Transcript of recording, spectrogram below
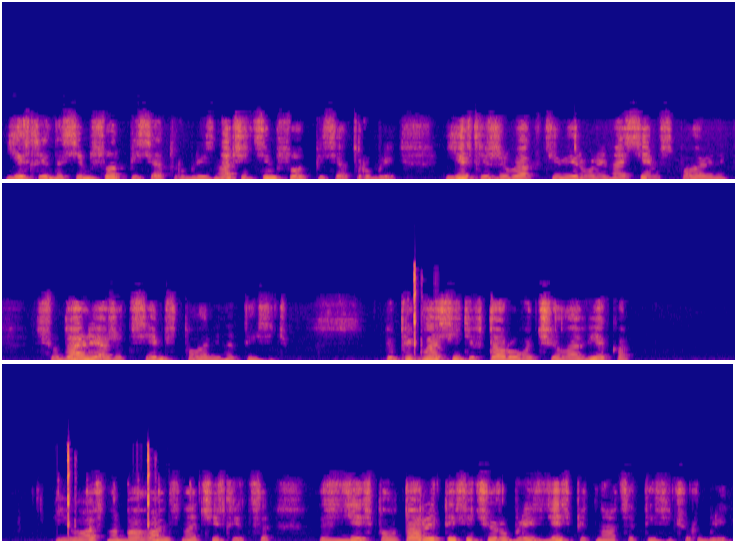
Если на 750 рублей, значит 750 рублей. Если же вы активировали на 7,5, сюда ляжет 7,5 тысяч. Вы пригласите второго человека – и у вас на баланс начислится здесь полторы тысячи рублей, здесь 15 тысяч рублей.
